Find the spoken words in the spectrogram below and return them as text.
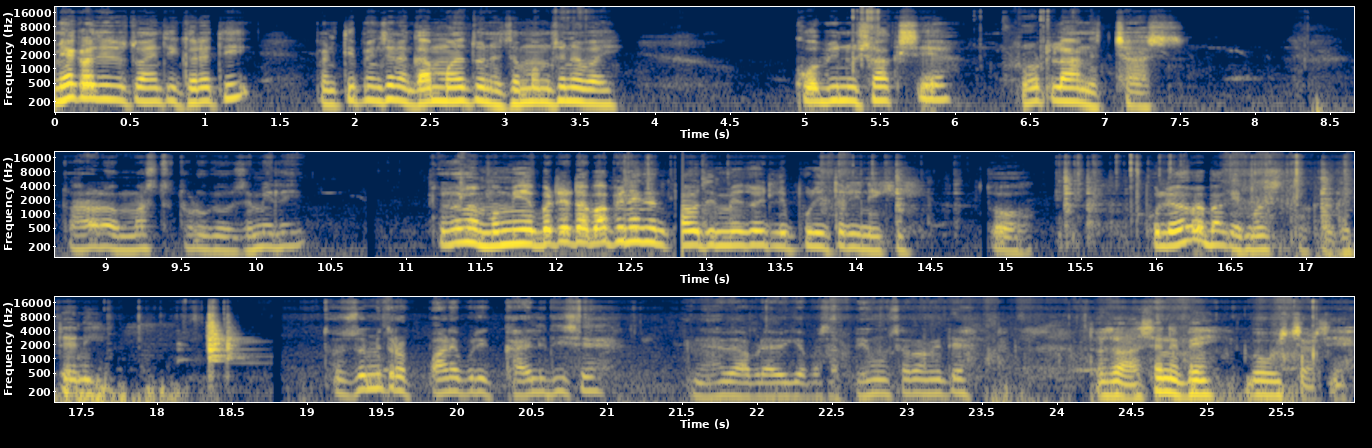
મેં કરી દીધું તો અહીંથી ઘરેથી. પણ ટિફિન છે ને ગામમાં હતું ને જમવામાં છે ને ભાઈ? કોબીનું શાક છે, રોટલા અને છાશ. તો હાલો મસ્ત થોડુંક એવું જમી લઈ. તો તમે મમ્મીએ બટેટા બાફી નાખ્યા ને તાવથી મેં જો એટલી પૂરી તરી નાખી. તો ફૂલે હવે બાકી મસ્ત ઘટે નહીં. તો જો મિત્રો, પાણીપુરી ખાઈ લીધી છે અને હવે આપણે આવી ગયા પાછા ભેહું સરવા માટે. તો જો હશે ને ભાઈ, બહુ વિચાર છે.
